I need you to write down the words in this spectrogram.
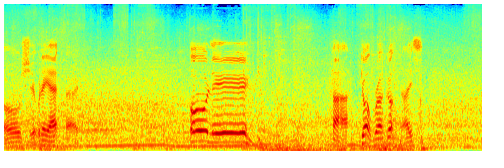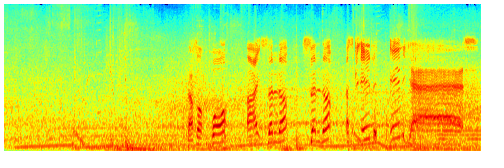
Oh shit. Where they at? All right. Ole. Haha. Go, bro. Go. Nice. Bounce off the wall. All right. Set it up. Set it up. Let's get in. In. Yes.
